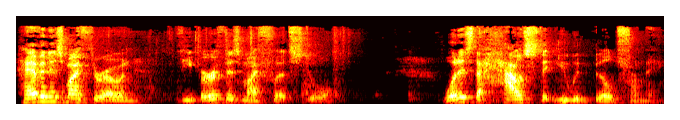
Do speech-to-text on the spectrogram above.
Heaven is my throne, the earth is my footstool. What is the house that you would build for me?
